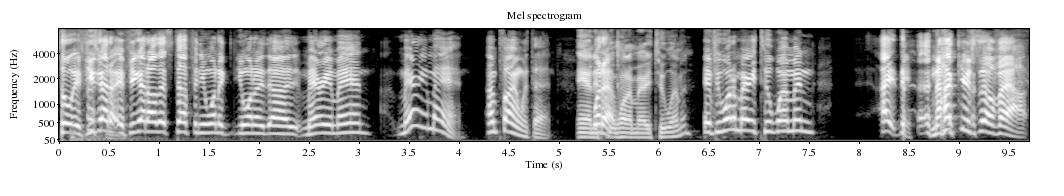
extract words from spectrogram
So if you got fine. if you got all that stuff and you want to you want to uh, marry a man, marry a man. I'm fine with that. And Whatever. if you want to marry two women? If you want to marry two women, I knock yourself out.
